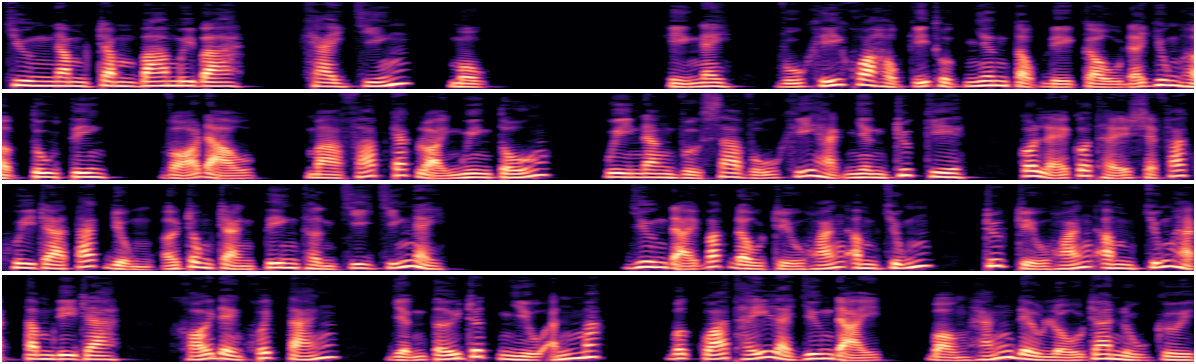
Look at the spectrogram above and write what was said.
Chương 533, Khai chiến, 1. Hiện nay, vũ khí khoa học kỹ thuật nhân tộc địa cầu đã dung hợp tu tiên, võ đạo, ma pháp các loại nguyên tố, quy năng vượt xa vũ khí hạt nhân trước kia, có lẽ có thể sẽ phát huy ra tác dụng ở trong tràng tiên thần chi chiến này. Dương Đại bắt đầu triệu hoán âm chúng, trước triệu hoán âm chúng hạch tâm đi ra, khói đen khuếch tán, dẫn tới rất nhiều ánh mắt, bất quá thấy là Dương Đại, bọn hắn đều lộ ra nụ cười.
